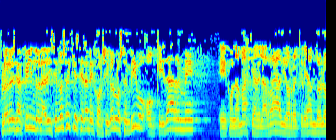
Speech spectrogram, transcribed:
Florencia Píndola dice, no sé qué será mejor, si verlos en vivo o quedarme eh, con la magia de la radio, recreándolo.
